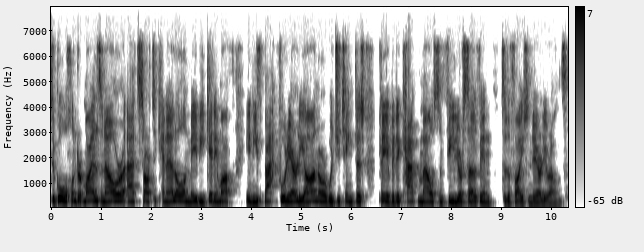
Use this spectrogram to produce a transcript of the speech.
to go 100 miles an hour at sort of Canelo and maybe get him off in his back foot early on? Or would you think that play a bit of cat and mouse and feel yourself in to the fight in the early rounds?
